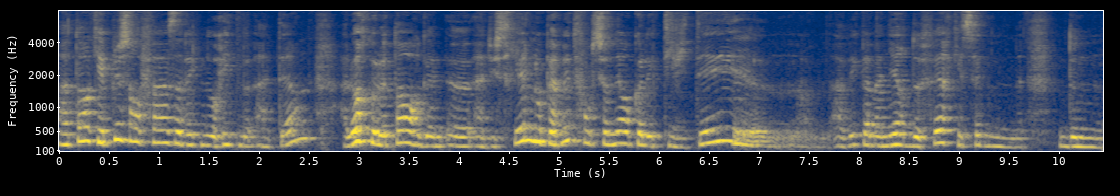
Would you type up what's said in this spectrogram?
un temps qui est plus en phase avec nos rythmes internes alors que le temps euh, industriel nous permet de fonctionner en collectivité mm. euh, avec la manière de faire qui est celle de, de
